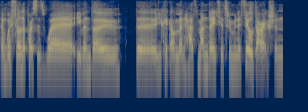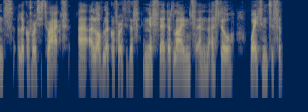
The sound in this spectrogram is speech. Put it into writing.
And we're still in the process where, even though the UK government has mandated through ministerial directions local authorities to act, uh, a lot of local authorities have missed their deadlines and are still waiting to sub-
